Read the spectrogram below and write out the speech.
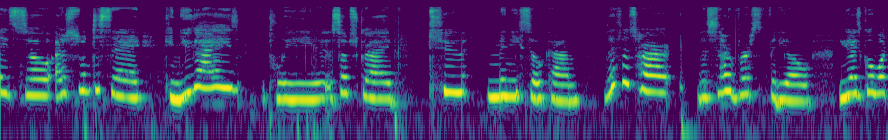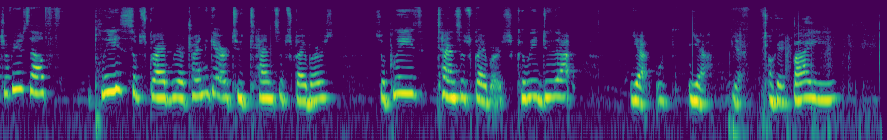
guys, so I just want to say, can you guys please subscribe to Mini SoCam? This is her, this is her first video. You guys go watch it for yourself. Please subscribe. We are trying to get her to 10 subscribers. So please, 10 subscribers. Can we do that? Yeah, yeah, yeah. Okay, bye.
